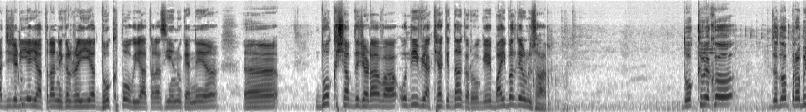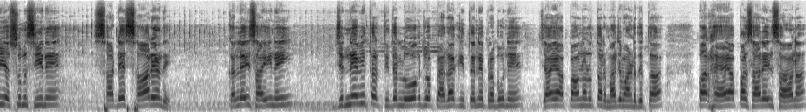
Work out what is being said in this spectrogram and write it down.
ਅੱਜ ਜਿਹੜੀ ਇਹ ਯਾਤਰਾ ਨਿਕਲ ਰਹੀ ਆ ਦੁੱਖ ਭੋਗ ਯਾਤਰਾ ਅਸੀਂ ਇਹਨੂੰ ਕਹਿੰਦੇ ਆ ਦੁੱਖ ਸ਼ਬਦ ਜਿਹੜਾ ਵਾ ਉਹਦੀ ਵਿਆਖਿਆ ਕਿੱਦਾਂ ਕਰੋਗੇ? ਬਾਈਬਲ ਦੇ ਅਨੁਸਾਰ। ਦੁੱਖ ਵੇਖੋ ਜਦੋਂ ਪ੍ਰਭੂ ਯਿਸੂ ਮਸੀਹ ਨੇ ਸਾਡੇ ਸਾਰਿਆਂ ਦੇ ਇਕੱਲੇ ਈਸਾਈ ਨਹੀਂ, ਜਿੰਨੇ ਵੀ ਧਰਤੀ ਤੇ ਲੋਕ ਜੋ ਪੈਦਾ ਕੀਤੇ ਨੇ ਪ੍ਰਭੂ ਨੇ, ਚਾਹੇ ਆਪਾਂ ਉਹਨਾਂ ਨੂੰ ਧਰਮਾਂ 'ਚ ਵੰਡ ਦਿੱਤਾ, ਪਰ ਹੈ ਆਪਾਂ ਸਾਰੇ ਇਨਸਾਨ ਆ,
